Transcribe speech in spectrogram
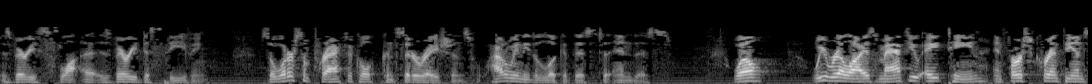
is very, sly, is very deceiving. So, what are some practical considerations? How do we need to look at this to end this? Well, we realize Matthew 18 and 1 Corinthians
